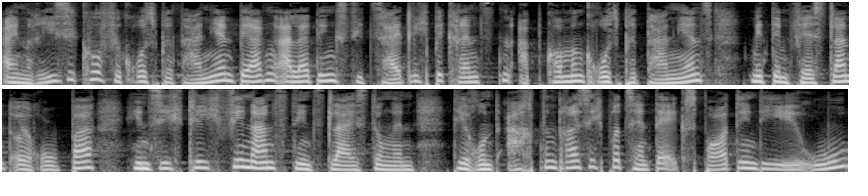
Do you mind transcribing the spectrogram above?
Ein Risiko für Großbritannien bergen allerdings die zeitlich begrenzten Abkommen Großbritanniens mit dem Festland Europa hinsichtlich Finanzdienstleistungen, die rund 38 Prozent der Exporte in die EU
